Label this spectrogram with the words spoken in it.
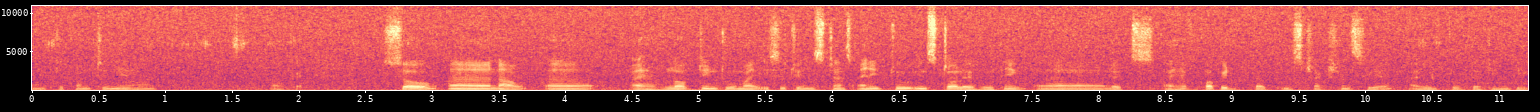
want to continue. Okay. So uh, now uh, I have logged into my EC2 instance. I need to install everything. Uh, let's I have copied the instructions here. I will put that in the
